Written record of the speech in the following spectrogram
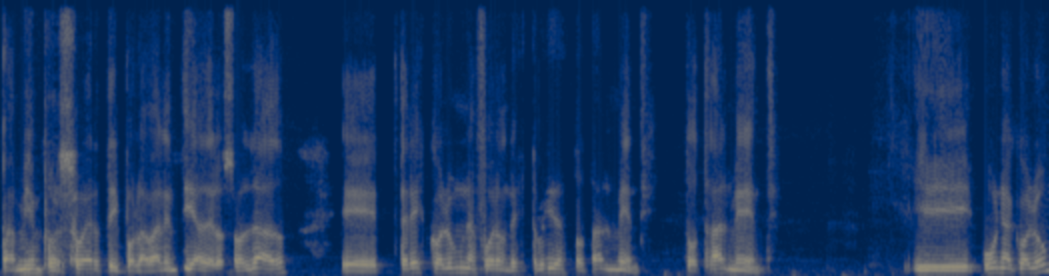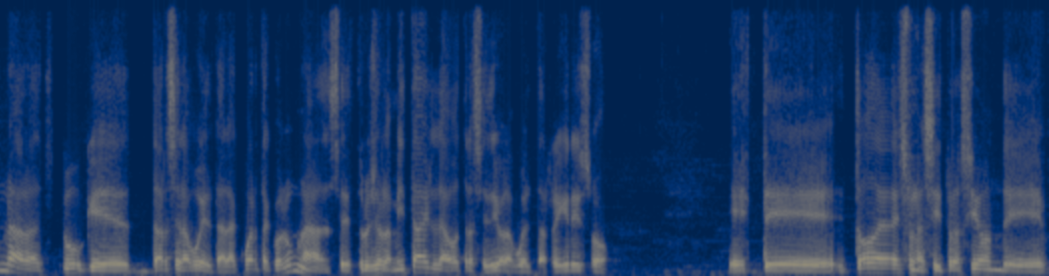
también por suerte y por la valentía de los soldados, eh, tres columnas fueron destruidas totalmente, totalmente. Y una columna tuvo que darse la vuelta. La cuarta columna se destruyó la mitad y la otra se dio la vuelta, regresó. Este, toda es una situación de,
